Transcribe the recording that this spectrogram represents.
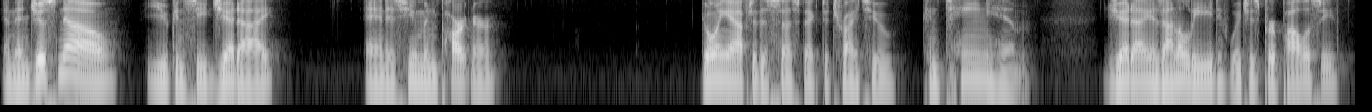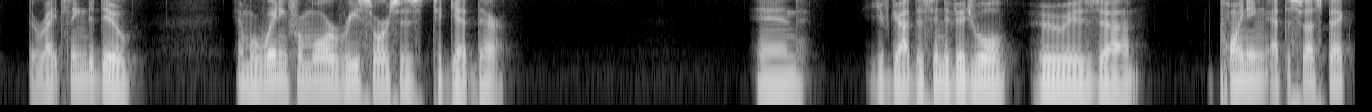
And then just now, you can see Jedi and his human partner going after the suspect to try to contain him. Jedi is on a lead, which is per policy the right thing to do, and we're waiting for more resources to get there. And you've got this individual who is uh, pointing at the suspect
